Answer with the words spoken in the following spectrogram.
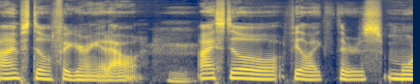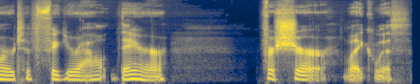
I'm still figuring it out. Mm. I still feel like there's more to figure out there for sure. Like with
